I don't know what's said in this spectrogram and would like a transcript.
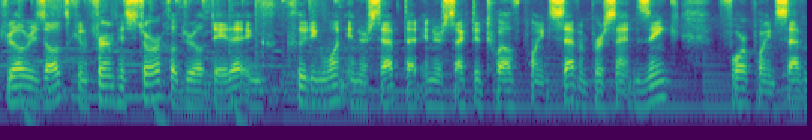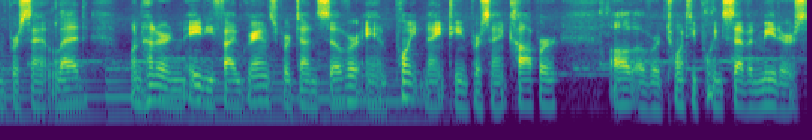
Drill results confirm historical drill data, including one intercept that intersected 12.7% zinc, 4.7% lead, 185 grams per ton silver, and 0.19% copper, all over 20.7 meters.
